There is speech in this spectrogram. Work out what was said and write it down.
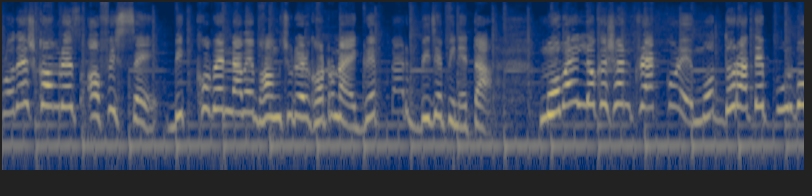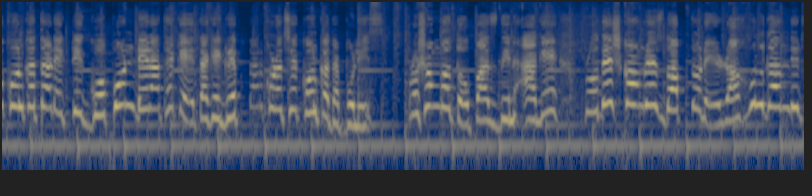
প্রদেশ কংগ্রেস অফিসে বিক্ষোভের নামে ভাঙচুরের ঘটনায় গ্রেপ্তার বিজেপি নেতা। মোবাইল লোকেশন ট্র্যাক করে মধ্যরাতে পূর্ব কলকাতার একটি গোপন ডেরা থেকে তাকে গ্রেপ্তার করেছে কলকাতা পুলিশ। প্রসঙ্গত, পাঁচ দিন আগে প্রদেশ কংগ্রেস দপ্তরে রাহুল গান্ধীর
